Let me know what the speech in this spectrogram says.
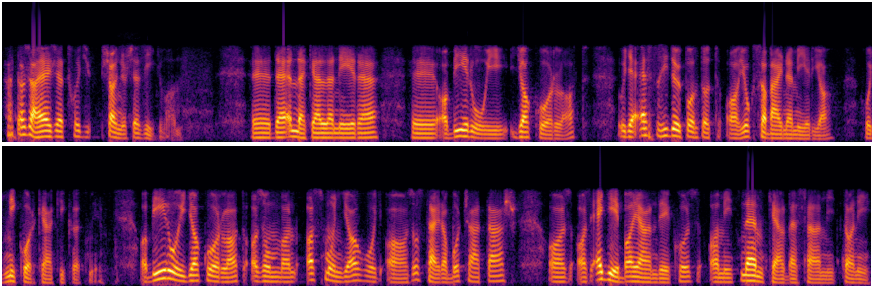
Hát az a helyzet, hogy sajnos ez így van. De ennek ellenére a bírói gyakorlat, ugye ezt az időpontot a jogszabály nem írja, hogy mikor kell kikötni. A bírói gyakorlat azonban azt mondja, hogy az osztályra bocsátás az, az egyéb ajándékhoz, amit nem kell beszámítani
